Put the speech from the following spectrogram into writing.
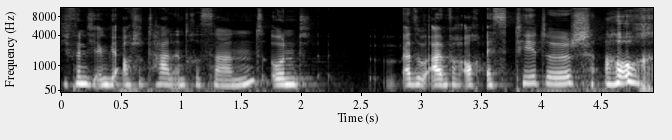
Die finde ich irgendwie auch total interessant und also einfach auch ästhetisch, auch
